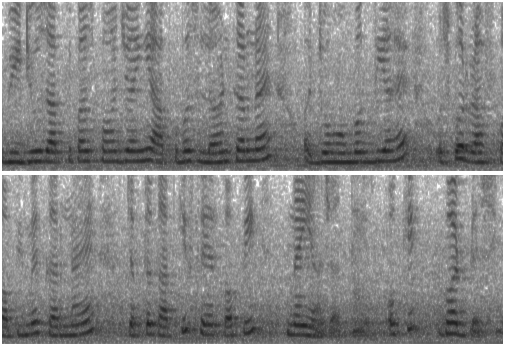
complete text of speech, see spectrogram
वीडियोस आपके पास पहुँच जाएँगे, आपको बस लर्न करना है और जो होमवर्क दिया है, उसको रफ कॉपी में करना है जब तक आपकी फेयर कॉपी नहीं आ जाती है। ओके गॉड ब्लेस यू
